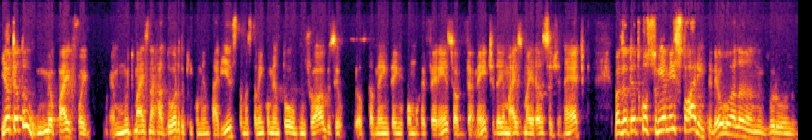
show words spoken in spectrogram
E eu tento, meu pai foi é muito mais narrador do que comentarista, mas também comentou alguns jogos, eu, eu também tenho como referência, obviamente, daí mais uma herança genética. Mas eu tento construir a minha história, entendeu, Alan, Bruno?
